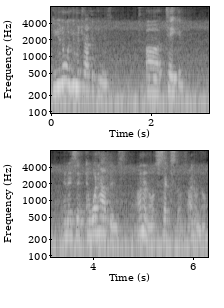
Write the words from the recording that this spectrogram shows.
do you know what human trafficking is? Uh, taken. And I said, and what happens? I don't know, sex stuff, I don't know.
